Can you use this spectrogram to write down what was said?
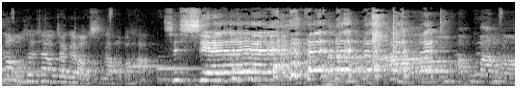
那我们剩下要交给老师了，好不好？谢谢。好，好棒哦。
